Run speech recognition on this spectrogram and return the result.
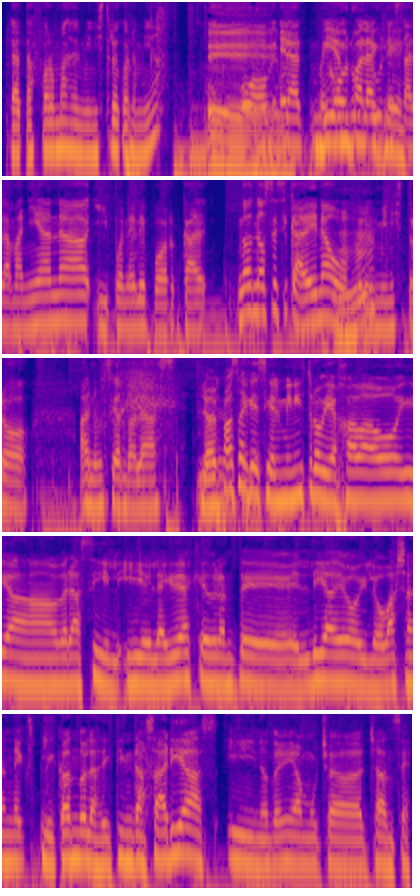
plataformas del ministro de Economía? Eh, ¿O era mejor un lunes a la mañana y ponerle por... No, no sé si cadena o pero el ministro anunciándolas. Lo que pasa es que si el ministro viajaba hoy a Brasil y la idea es que durante el día de hoy lo vayan explicando las distintas áreas y no tenía mucha chance.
